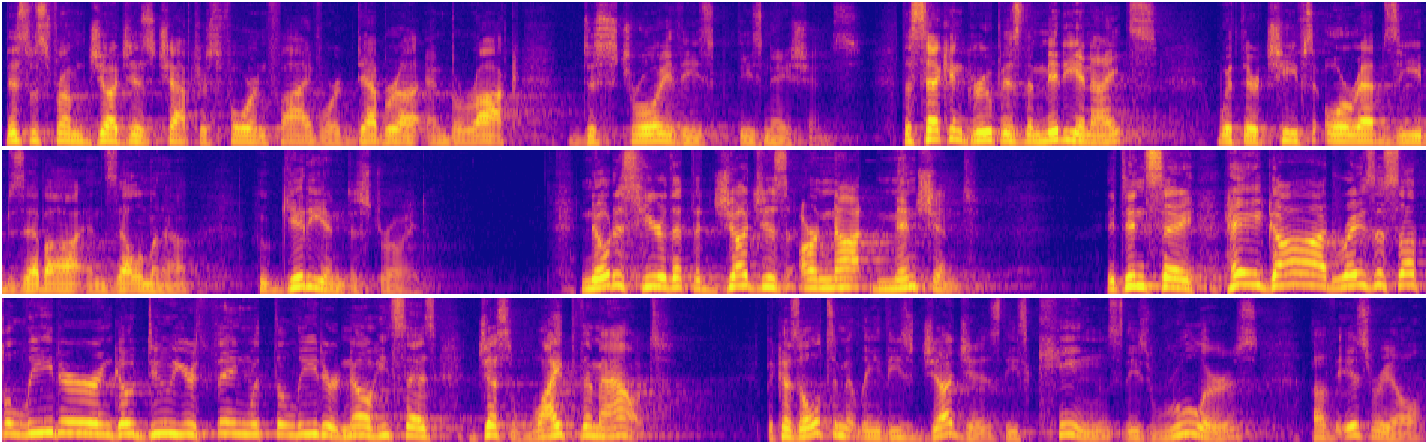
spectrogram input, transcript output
This was from Judges chapters 4 and 5, where Deborah and Barak destroy these, these nations. The second group is the Midianites with their chiefs Oreb, Zeb, Zebah, and Zalmunna, who Gideon destroyed. Notice here that the judges are not mentioned. It didn't say, hey, God, raise us up a leader and go do your thing with the leader. No, he says, just wipe them out. Because ultimately, these judges, these kings, these rulers of Israel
